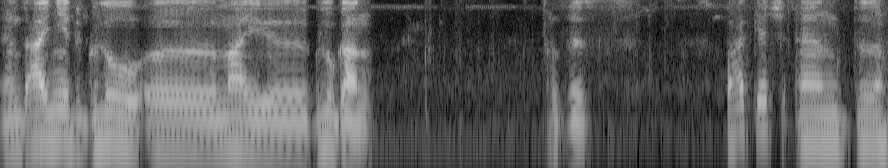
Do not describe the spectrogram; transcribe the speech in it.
and I need glue uh, my uh, glue gun. This package and uh,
